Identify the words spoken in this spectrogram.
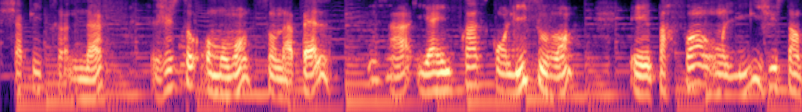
chapitre 9, juste au, moment de son appel. Mhm. Hein, il y a une phrase qu'on lit souvent et parfois on lit juste en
